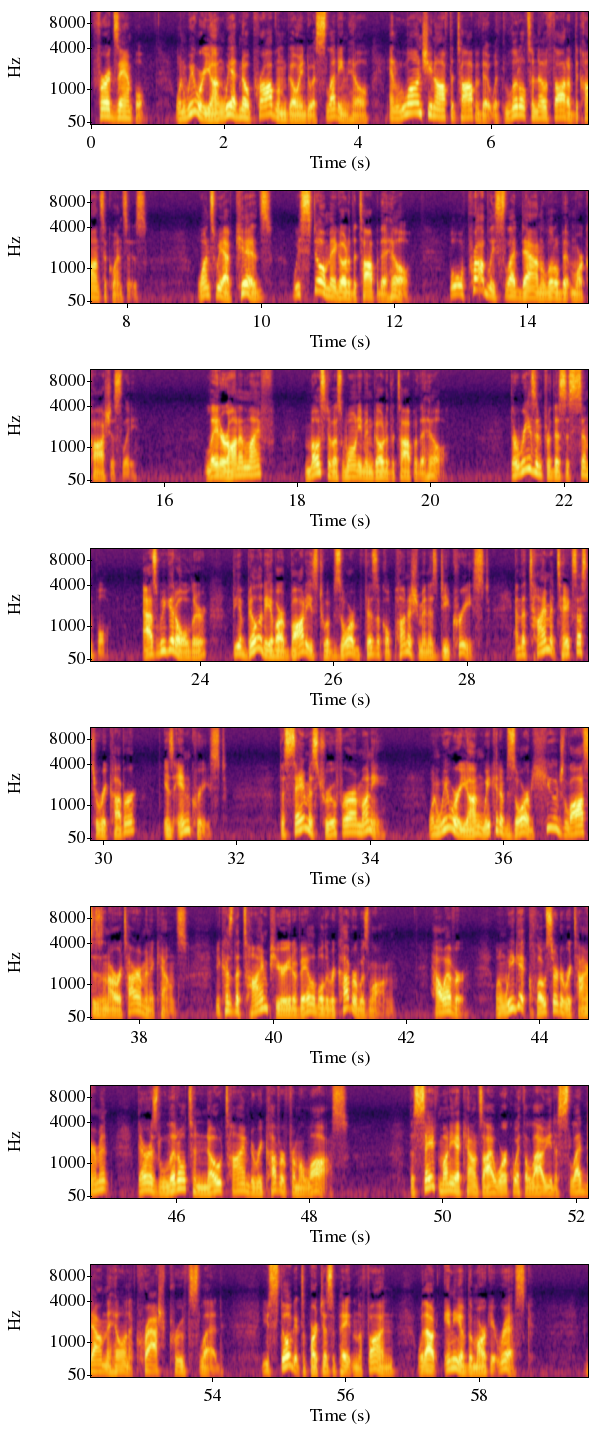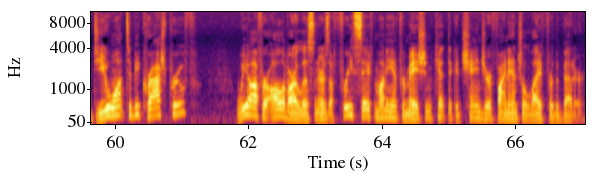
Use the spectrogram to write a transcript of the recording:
For example, when we were young, we had no problem going to a sledding hill and launching off the top of it with little to no thought of the consequences. Once we have kids, we still may go to the top of the hill, but will probably sled down a little bit more cautiously. Later on in life, most of us won't even go to the top of the hill. The reason for this is simple. As we get older, the ability of our bodies to absorb physical punishment is decreased, and the time it takes us to recover is increased. The same is true for our money. When we were young, we could absorb huge losses in our retirement accounts because the time period available to recover was long. However, when we get closer to retirement, there is little to no time to recover from a loss. The safe money accounts I work with allow you to sled down the hill in a crash proof sled. You still get to participate in the fun without any of the market risk. Do you want to be crash proof? We offer all of our listeners a free safe money information kit that could change your financial life for the better.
